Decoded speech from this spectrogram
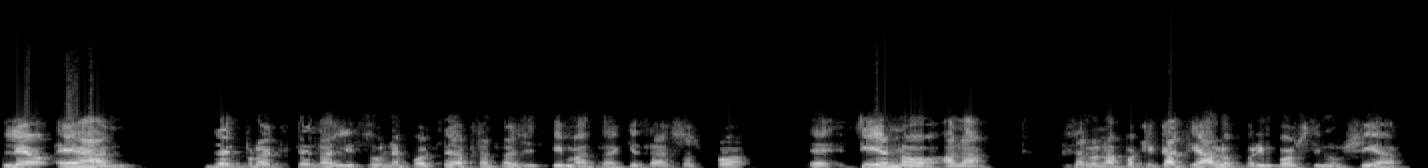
λέω εάν δεν πρόκειται να λυθούν ποτέ αυτά τα ζητήματα. Και θα σας πω ε, τι εννοώ, αλλά θέλω να πω και κάτι άλλο πριν πω στην ουσία.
